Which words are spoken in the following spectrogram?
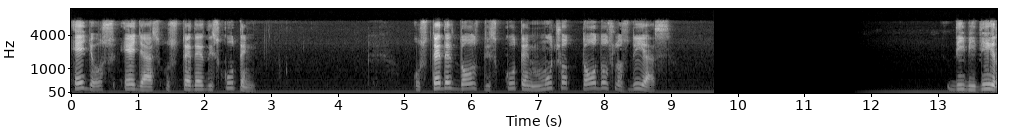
Ellos, ellas, ustedes discuten. Ustedes dos discuten mucho todos los días. Dividir.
